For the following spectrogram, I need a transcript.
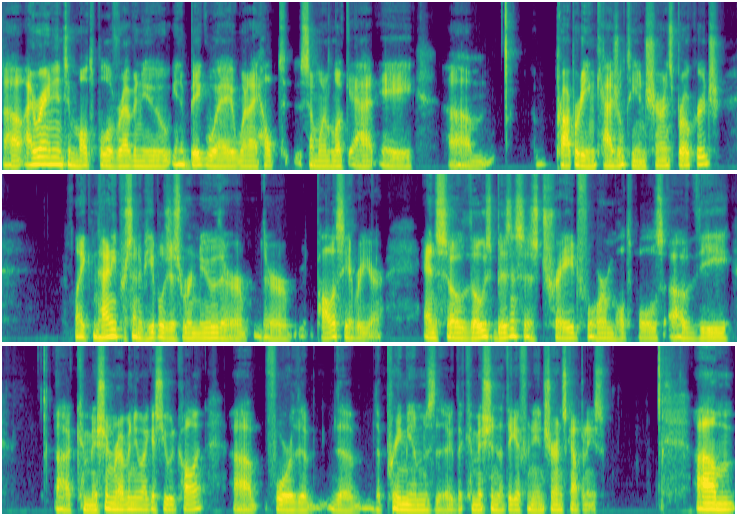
uh, I ran into multiple of revenue in a big way when I helped someone look at a um, property and casualty insurance brokerage. Like 90% of people just renew their their policy every year. And so those businesses trade for multiples of the uh, commission revenue, I guess you would call it, uh, for the the the premiums, the the commission that they get from the insurance companies. Um,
